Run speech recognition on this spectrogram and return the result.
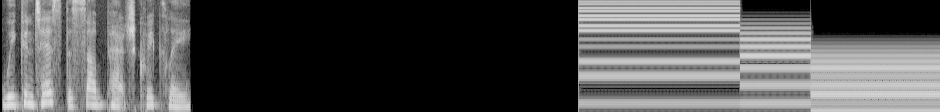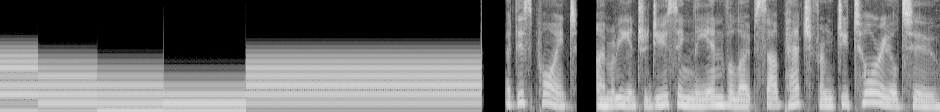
We can test the subpatch quickly. At this point, I'm reintroducing the envelope subpatch from tutorial 2.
